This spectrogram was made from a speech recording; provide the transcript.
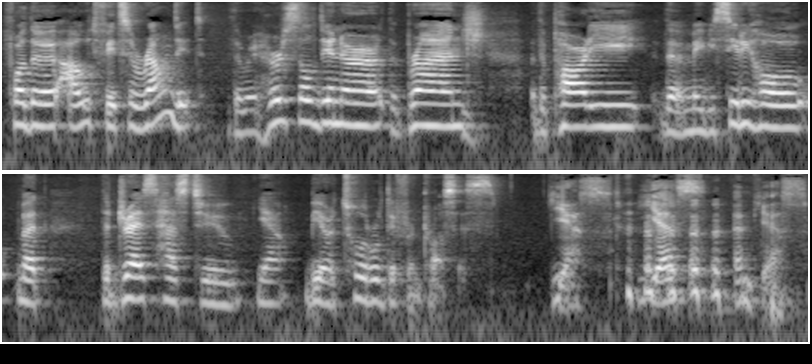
for the outfits around it the rehearsal dinner the brunch the party the maybe city hall but the dress has to yeah be a total different process Yes, yes, and yes.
